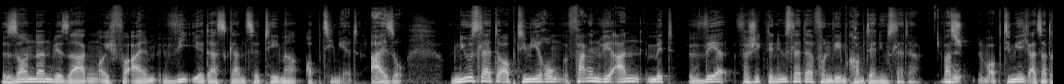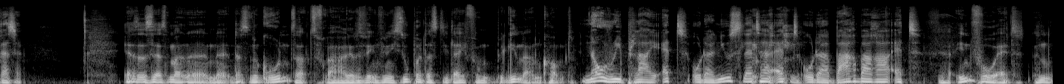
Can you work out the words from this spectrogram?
sondern wir sagen euch vor allem, wie ihr das ganze Thema optimiert. Also, Newsletter-Optimierung, fangen wir an mit, wer verschickt den Newsletter, von wem kommt der Newsletter? Was optimiere ich als Adresse? Es ist erstmal eine, eine, das ist eine Grundsatzfrage. Deswegen finde ich super, dass die gleich von Beginn an kommt. No Reply at oder Newsletter at oder Barbara at. Ja, info at, dann,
